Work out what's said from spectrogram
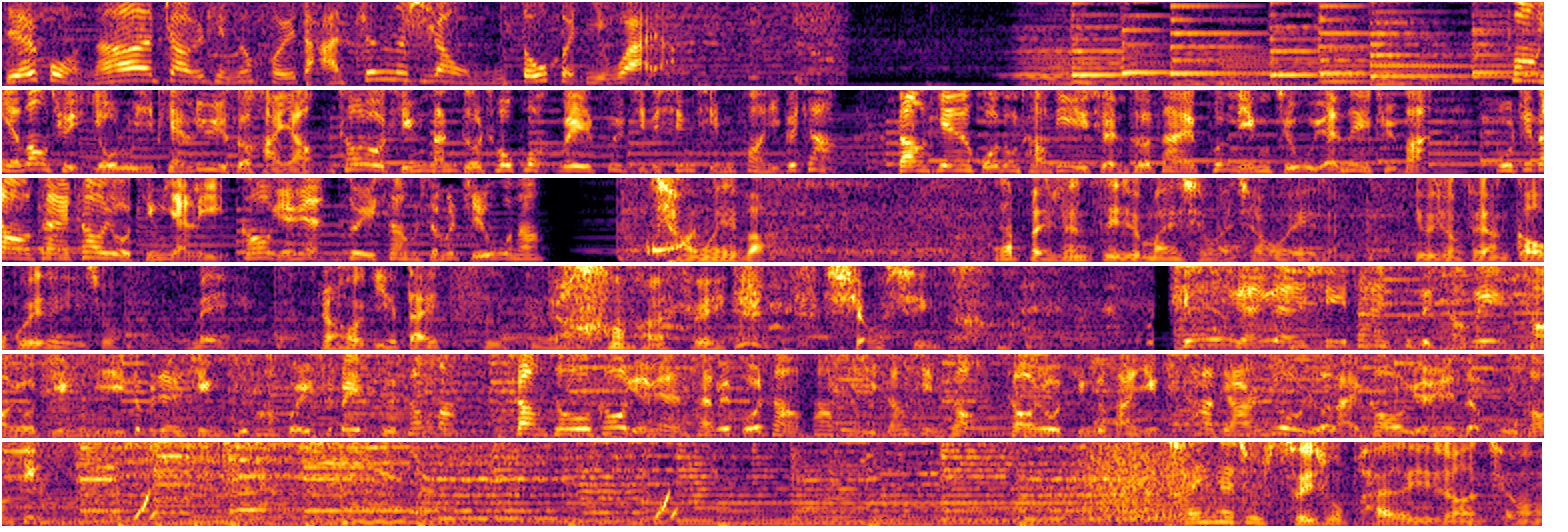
结果呢？赵又廷的回答真的是让我们都很意外啊！放眼望去，犹如一片绿色海洋。赵又廷难得抽空为自己的心情放一个假。当天活动场地选择在昆明植物园内举办，不知道在赵又廷眼里，高圆圆最像什么植物呢？蔷薇吧，他本身自己就蛮喜欢蔷薇的，有一种非常高贵的一种美，然后也带刺，你知道吗？所以小心。形容圆圆是一带刺的蔷薇，赵又廷，你这么任性，不怕回去被刺伤吗？上周高圆圆在微博上发布一张近照，赵又廷的反应差点又惹来高圆圆的不高兴。他应该就随手拍了一张，想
